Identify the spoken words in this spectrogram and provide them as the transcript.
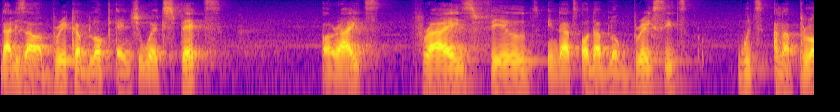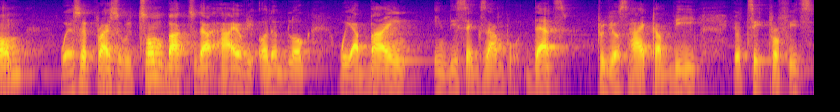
That is our breaker block entry. We expect, all right, price failed in that order block, breaks it with an aplomb. We expect price to return back to that high of the order block. We are buying in this example. That previous high can be your take profits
